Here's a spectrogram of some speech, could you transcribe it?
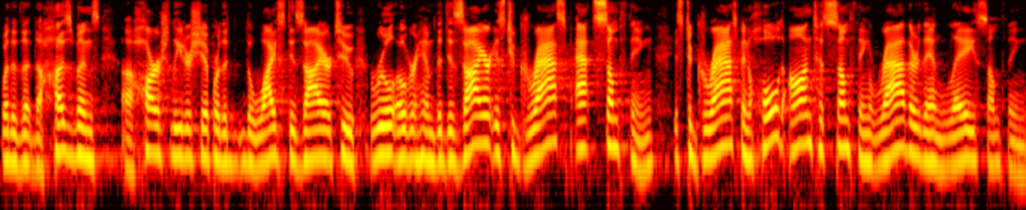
whether the, the husband's uh, harsh leadership or the, the wife's desire to rule over him, the desire is to grasp at something, is to grasp and hold on to something rather than lay something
